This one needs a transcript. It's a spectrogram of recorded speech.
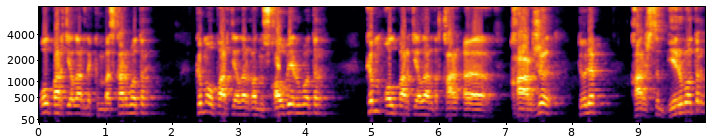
Ол партияларды кім басқарып отыр? Кім ол партияларға нұсқау беріп отыр? Кім ол партияларды қар- ә, қаржы төлеп қаржысын беріп отыр?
